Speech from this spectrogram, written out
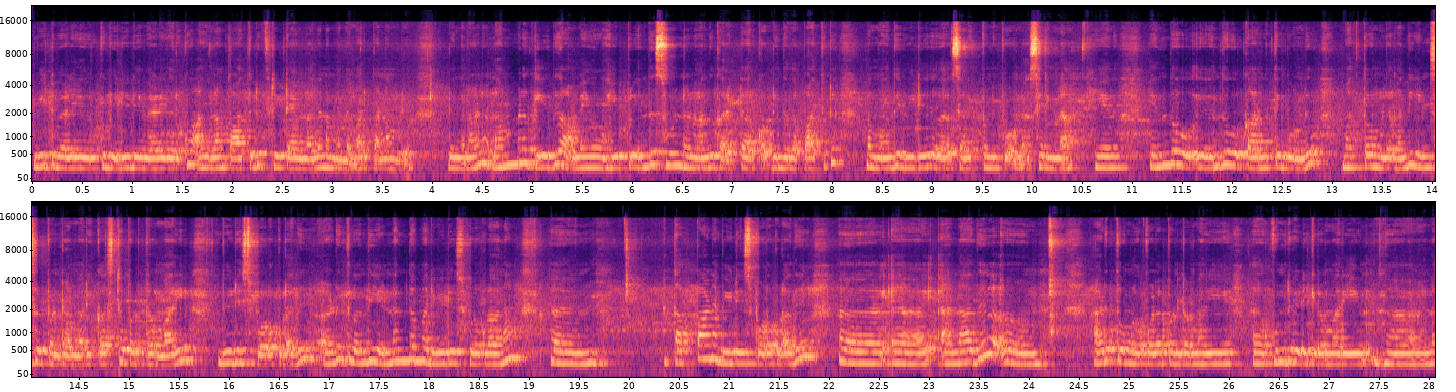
வீட்டு வேலையும் இருக்கும் வெளியிலே வேலையும் இருக்கும். அதெல்லாம் பார்த்துட்டு ஃப்ரீ டைமில் தான் நம்ம இந்த மாதிரி பண்ண முடியும். அப்படிங்கிறனால நம்மளுக்கு எது அமையும் எப்படி எந்த சூழ்நிலை வந்து கரெக்டாக இருக்கும் அப்படிங்கிறத பார்த்துட்டு நம்ம வந்து வீடியோ செலக்ட் பண்ணி போகணும் சரிங்களா? எ- எந்த ஒரு- எந்த ஒரு காரணத்தையும் கொண்டு மற்றவங்களை வந்து இன்சல்ட் பண்ணுற மாதிரி கஷ்டப்படுத்துகிற மாதிரி வீடியோஸ் போடக்கூடாது. அடுத்து வந்து எந்தெந்த மாதிரி வீடியோஸ் போடக்கூடாதுன்னா தப்பான வீடியோஸ் போடக்கூடாது. அதாவது அடுத்தவங்களை கொலை பண்ணுற மாதிரி குண்டு வெடிக்கிற மாதிரி என்ன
